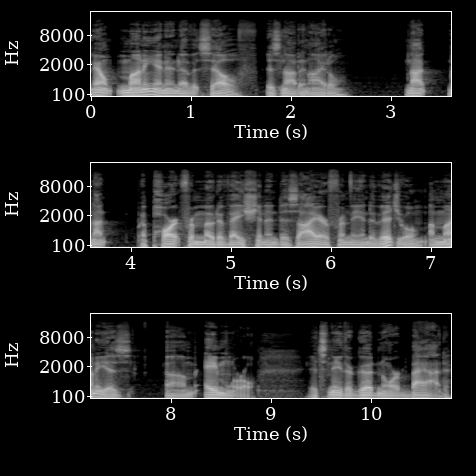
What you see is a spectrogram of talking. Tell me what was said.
Now, money in and of itself is not an idol, not not apart from motivation and desire from the individual. Uh, money is um, amoral; it's neither good nor bad.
